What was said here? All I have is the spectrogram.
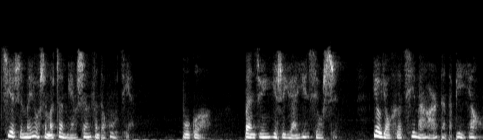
确实没有什么证明身份的物件。不过，本君已是元婴修士，又有何欺瞒尔等的必要？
